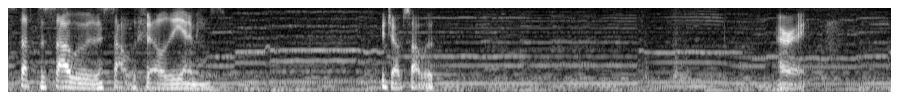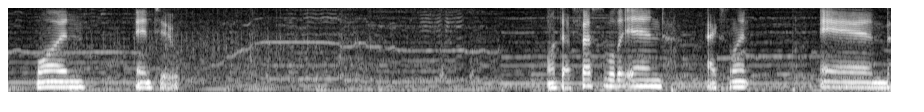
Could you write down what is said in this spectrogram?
stuff to Sawu, and Sawu fell the enemies. Good job, Sawu. All right. One and two. want that festival to end. Excellent. And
